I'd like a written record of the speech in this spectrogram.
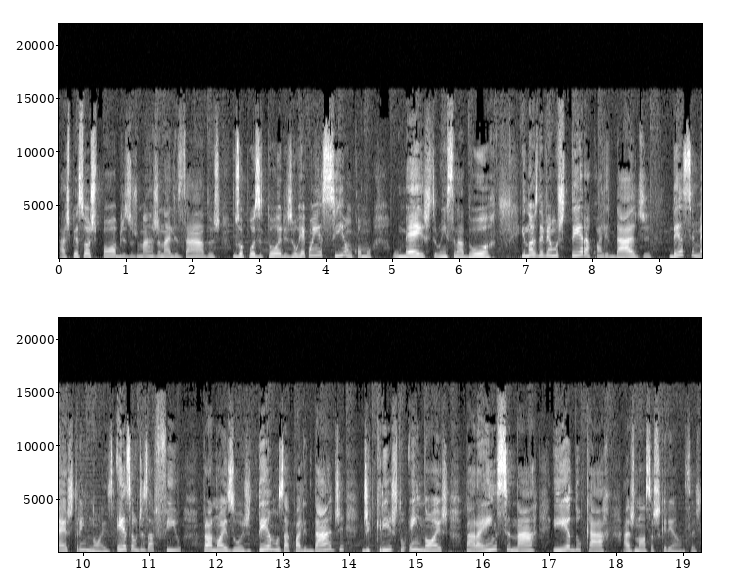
As pessoas pobres, os marginalizados, os opositores o reconheciam como o mestre, o ensinador. E nós devemos ter a qualidade desse mestre em nós. Esse é o desafio para nós hoje, termos a qualidade de Cristo em nós para ensinar e educar as nossas crianças.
